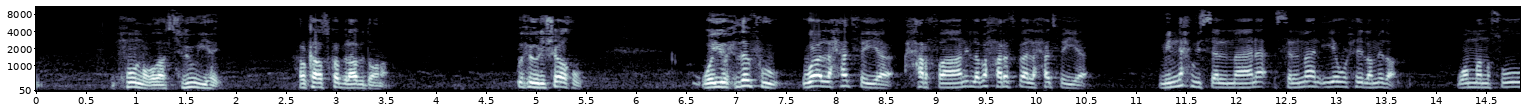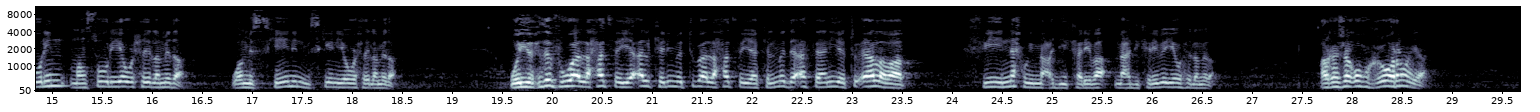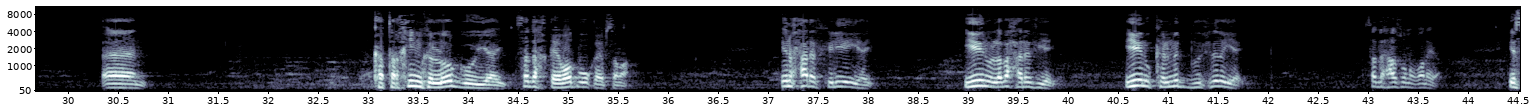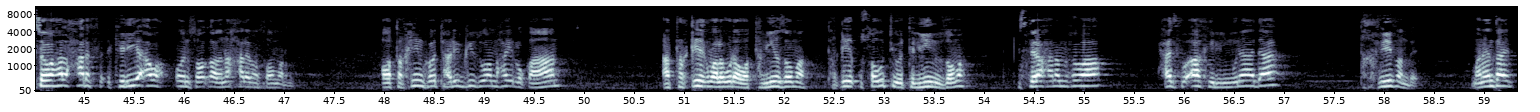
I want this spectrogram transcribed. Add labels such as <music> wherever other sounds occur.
muxuu noqdaa siduu yahay. Halkaasuu ka bilaabi doonaa wuxuu yihi sheekhu wayuxdafu waa la xadfayaa xarfaani laba xaraf baa la xadfayaa. Min naxwi salmaana salmaan iyo wixii lamida wa mansuurin mansuur iyo wixii lamida wa miskiinin miskiin iyo wixii lamida wayuxdafu waa la xadfayaa alkelimatu baa la xadfayaa kelmadda athaaniyatu ee labaad fii naxwi macdi kariba macdi kariba iyo wixii lamida halkan sheekh wuxuu kaga warramaya ka tarkiimka loo gooyaay saddex qaybood buu uqaybsamaa inuu xaraf keliya yahay iyo inuu laba xaraf yahay iyo inuu kelmad buuxdaba yahay saddexaasuu noqonaya isagoo hal xaraf keliya ah oynu soo marnay oo tarkiimka o taxriifkiisu waa maxay? Luq ahaan atarqiiq baa lagu dhaha wa talyiin soo ma? Tarqiiqu sawti wa talyiinu soo ma? Istilaaxana muxuu ahaa xadfu akhiri lmunaada takfiifan de. Mana intayn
